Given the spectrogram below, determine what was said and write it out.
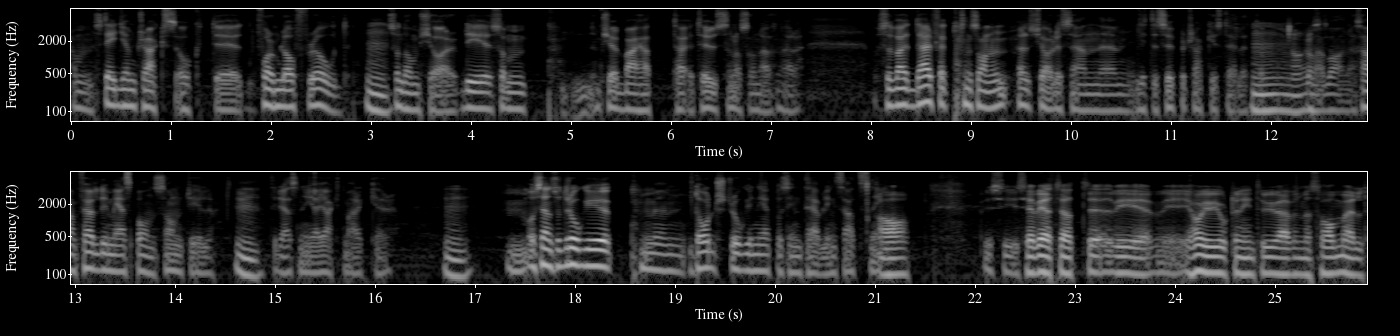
de, Stadium Trucks och eh, Formula Offroad Mm. som de kör. Det är som, de kör Baihat 1000 och sådana. såna här. Så det var därför Samuel körde sen eh, lite supertruck istället då, Mm, ja, på de här banorna. Så han följde med sponsorn till, Mm. till deras nya jaktmarker. Mm. Mm. Och sen så drog ju mm, Dodge drog ju ner på sin tävlingssatsning. Ja, precis. Jag vet ju att eh, vi, vi har ju gjort en intervju även med Samuel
